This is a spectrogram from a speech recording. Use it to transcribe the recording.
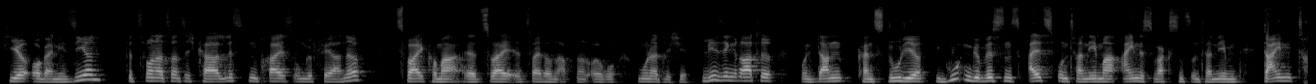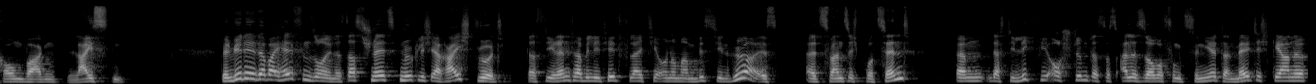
hier organisieren für 220k Listenpreis ungefähr. Ne? 2,2800 äh, Euro monatliche Leasingrate und dann kannst du dir guten Gewissens als Unternehmer eines Wachstumsunternehmens deinen Traumwagen leisten. Wenn wir dir dabei helfen sollen, dass das schnellstmöglich erreicht wird, dass die Rentabilität vielleicht hier auch noch mal ein bisschen höher ist als 20 Prozent, ähm, dass die Liquid auch stimmt, dass das alles sauber funktioniert, dann melde dich gerne.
